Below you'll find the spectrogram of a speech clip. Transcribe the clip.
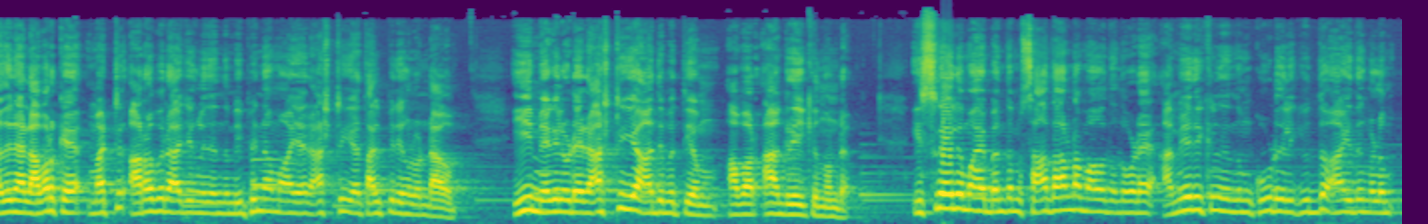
അതിനാൽ അവർക്ക് മറ്റ് അറബ് രാജ്യങ്ങളിൽ നിന്നും വിഭിന്നമായ രാഷ്ട്രീയ താല്പര്യങ്ങളുണ്ടാകും ഈ മേഖലയുടെ രാഷ്ട്രീയ ആധിപത്യം അവർ ആഗ്രഹിക്കുന്നുണ്ട്. ഇസ്രയേലുമായ ബന്ധം സാധാരണമാകുന്നതോടെ അമേരിക്കയിൽ നിന്നും കൂടുതൽ യുദ്ധ ആയുധങ്ങളും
